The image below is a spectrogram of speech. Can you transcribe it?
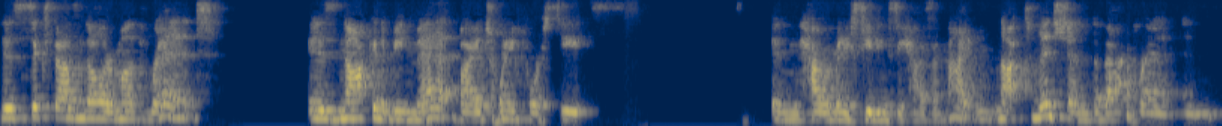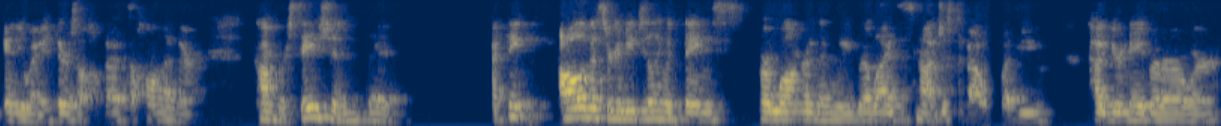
His six thousand dollar a month rent is not going to be met by 24 seats and however many seatings he has a night. Not to mention the back rent and anyway, there's a that's a whole other conversation that I think all of us are going to be dealing with things for longer than we realize. It's not just about whether you hug your neighbor or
